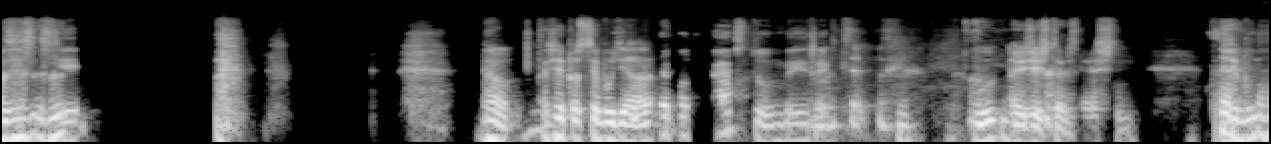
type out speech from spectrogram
No, česky. no, takže prostě budu dělat... podcastu, bych řekl. Ježiš, to je strašný. Takže budu,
